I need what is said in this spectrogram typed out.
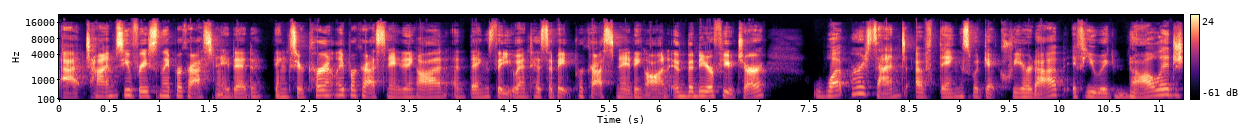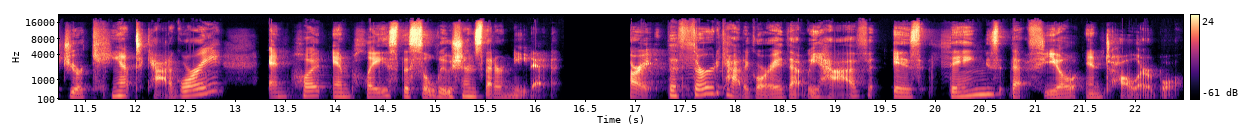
at times you've recently procrastinated, things you're currently procrastinating on, and things that you anticipate procrastinating on in the near future, what percent of things would get cleared up if you acknowledged your can't category and put in place the solutions that are needed? All right. The third category that we have is things that feel intolerable.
